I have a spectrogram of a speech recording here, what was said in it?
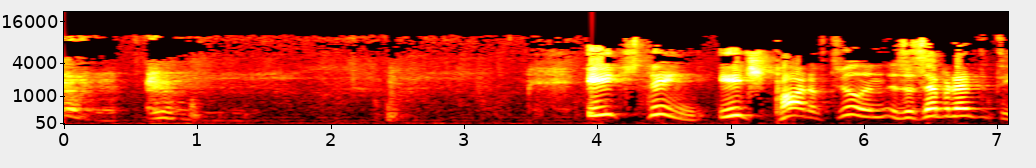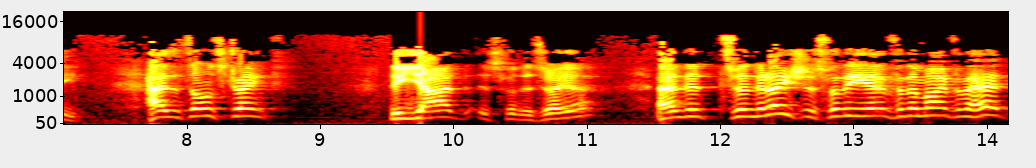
each thing, each part of tefillin is a separate entity, has its own strength. The yad is for the zraya, and the tefillin is for the uh, for the mind for the head.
